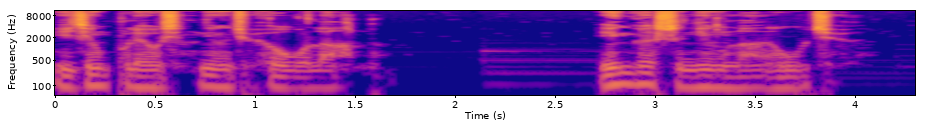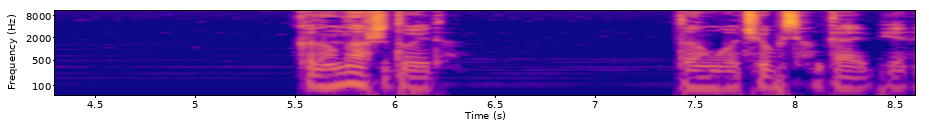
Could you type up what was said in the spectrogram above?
已经不流行宁缺毋滥了，应该是宁滥毋缺。可能那是对的，但我却不想改变。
